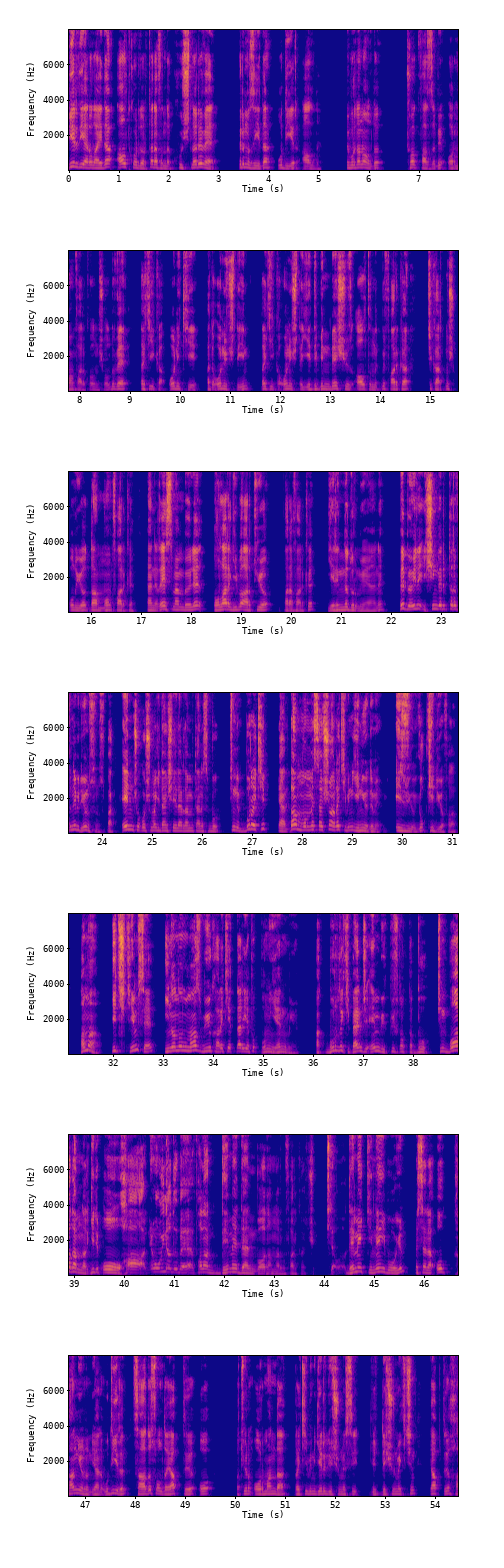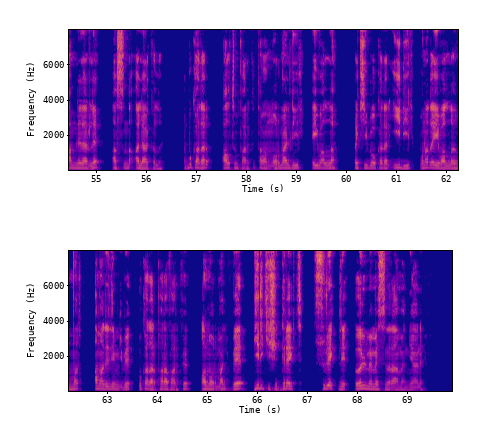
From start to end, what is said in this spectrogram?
Bir diğer olay da alt koridor tarafında kuşları ve kırmızıyı da Udyr aldı. Ve burada ne oldu? Çok fazla bir orman farkı olmuş oldu ve dakika 12 hadi 13 deyin. Dakika 13'te 7500 altınlık bir farka çıkartmış oluyor Dammon farkı. Yani resmen böyle dolar gibi artıyor para farkı. Yerinde durmuyor yani. Ve böyle işin garip tarafı ne biliyor musunuz? Bak en çok hoşuma giden şeylerden bir tanesi bu. Şimdi bu rakip yani Dammon mesela şu an rakibini yeniyor değil mi? Eziyor, yok ediyor falan. Ama hiç kimse inanılmaz büyük hareketler yapıp bunu yenmiyor. Bak buradaki bence en büyük püf nokta bu. Şimdi bu adamlar gidip oha ne oynadı be falan demeden bu adamlar bu farkı açıyor. İşte demek ki ne bu oyun? Mesela o Kanyon'un yani Udyr'ın sağda solda yaptığı o atıyorum ormanda rakibini geri düşürmesi düşürmek için yaptığı hamlelerle aslında alakalı. Bu kadar altın farkı tamam normal değil. Eyvallah. Rakibi o kadar iyi değil. Buna da eyvallahım var. Ama dediğim gibi bu kadar para farkı anormal ve bir kişi direkt sürekli ölmemesine rağmen yani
